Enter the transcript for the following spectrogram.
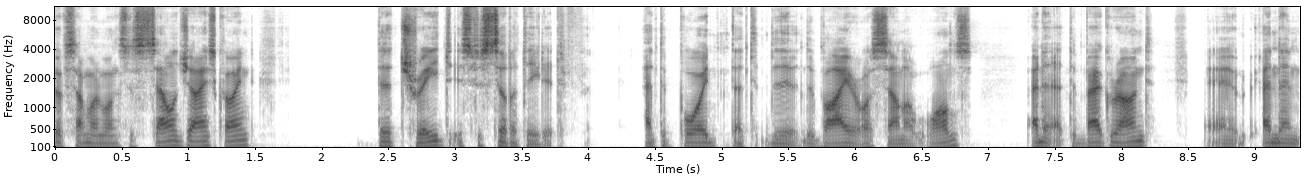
if someone wants to sell Caiz coin, the trade is facilitated at the point that the, the buyer or seller wants, and then at the background, uh, and then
